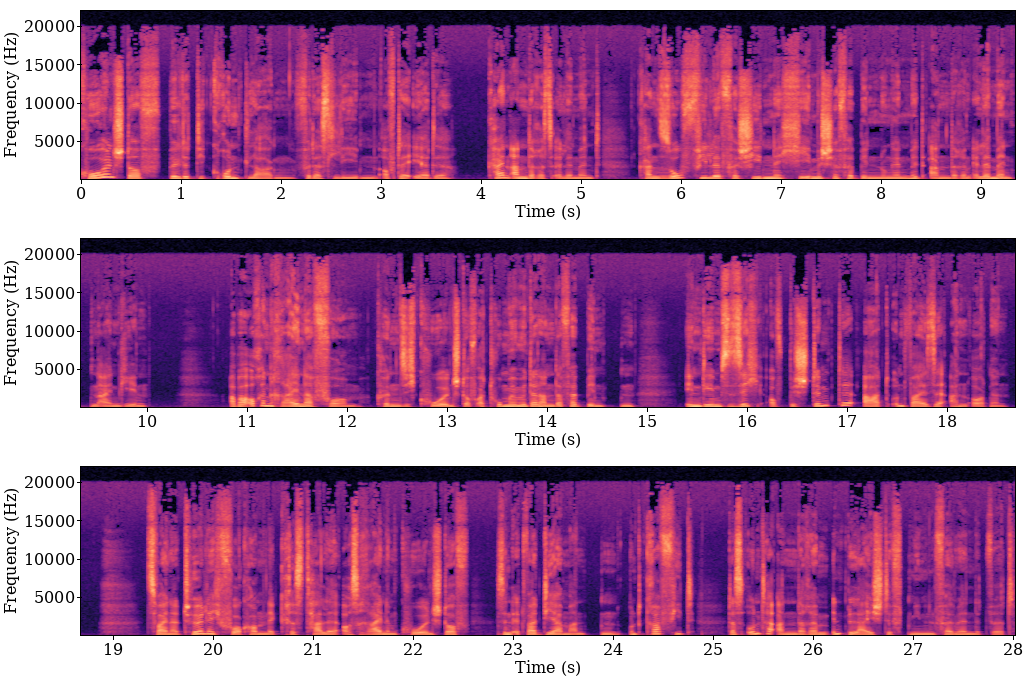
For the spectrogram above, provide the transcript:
Kohlenstoff bildet die Grundlagen für das Leben auf der Erde. Kein anderes Element kann so viele verschiedene chemische Verbindungen mit anderen Elementen eingehen. Aber auch in reiner Form können sich Kohlenstoffatome miteinander verbinden, indem sie sich auf bestimmte Art und Weise anordnen. Zwei natürlich vorkommende Kristalle aus reinem Kohlenstoff sind etwa Diamanten und Graphit, das unter anderem in Bleistiftminen verwendet wird.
